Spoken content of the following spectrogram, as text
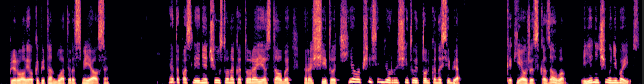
— прервал его капитан Блат и рассмеялся. «Это последнее чувство, на которое я стал бы рассчитывать. Я вообще, сеньор, рассчитываю только на себя. Как я уже сказал вам, я ничего не боюсь.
